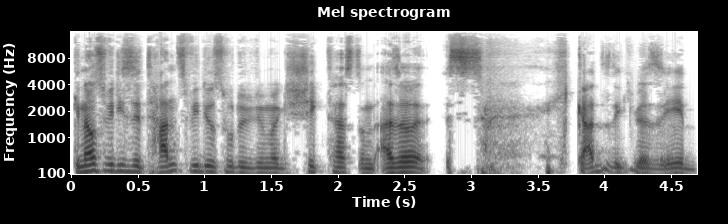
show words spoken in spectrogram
genauso wie diese Tanzvideos, wo du mir geschickt hast, und also, es, ich kann es nicht mehr sehen.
